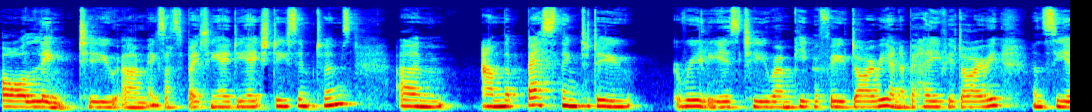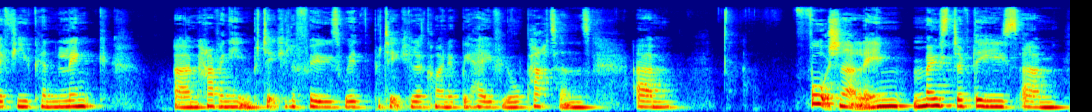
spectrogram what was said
are linked to um, exacerbating ADHD symptoms. Um, and the best thing to do really is to um, keep a food diary and a behaviour diary and see if you can link um, having eaten particular foods with particular kind of behavioural patterns. Um, fortunately, most of these um,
